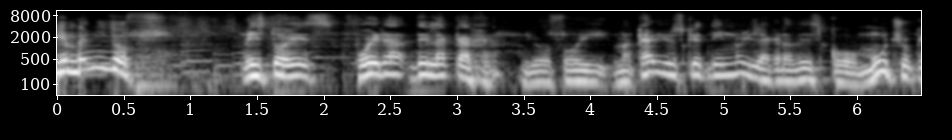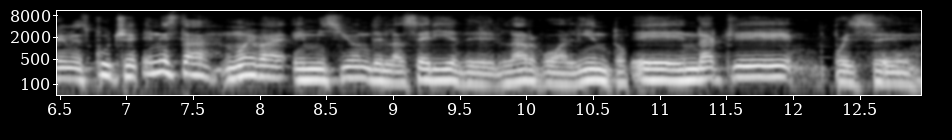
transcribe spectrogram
Bienvenidos. Esto es Fuera de la Caja. Yo soy Macario Esquetino y le agradezco mucho que me escuche en esta nueva emisión de la serie de Largo Aliento, en la que pues eh,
